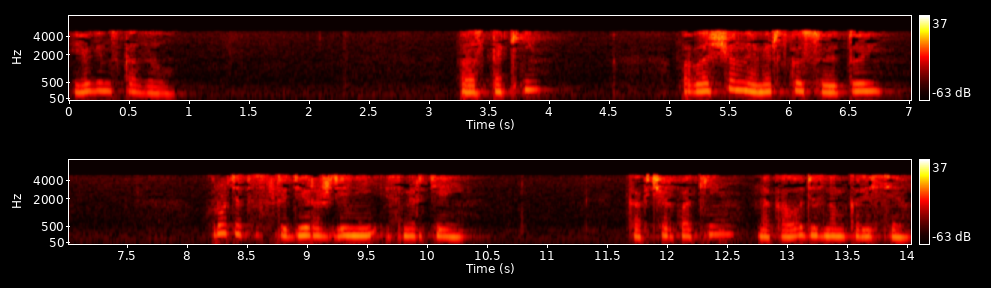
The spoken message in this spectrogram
Йогин сказал, простаки, поглощенные мирской суетой, крутятся среди рождений и смертей, как черпаки на колодезном колесе.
